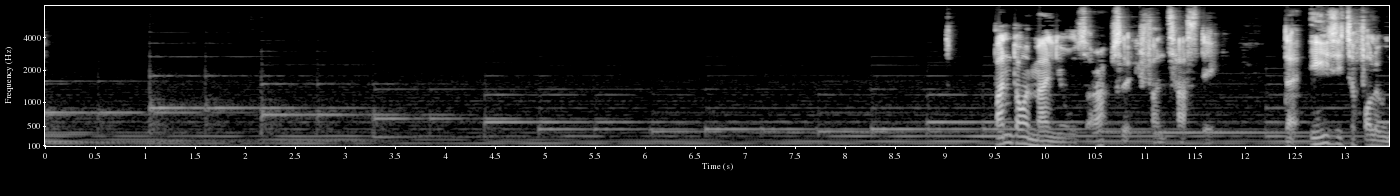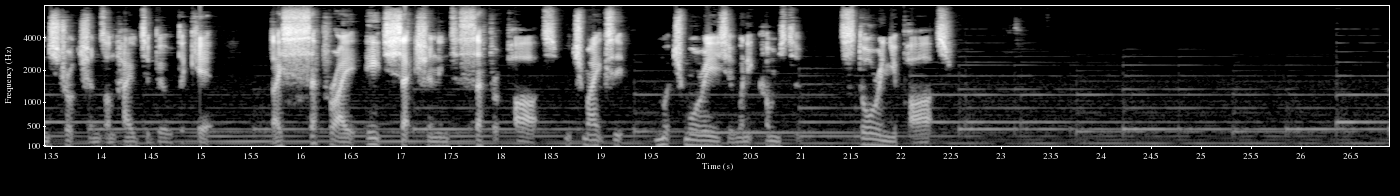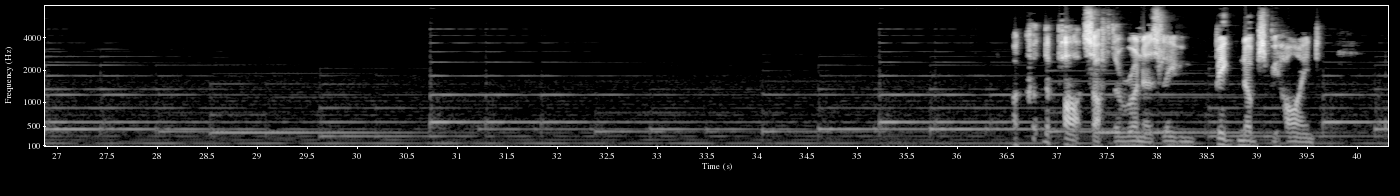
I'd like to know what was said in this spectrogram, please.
Bandai manuals are absolutely fantastic. They're easy to follow instructions on how to build the kit. They separate each section into separate parts, which makes it much more easier when it comes to storing your parts. I cut the parts off the runners leaving big nubs behind.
